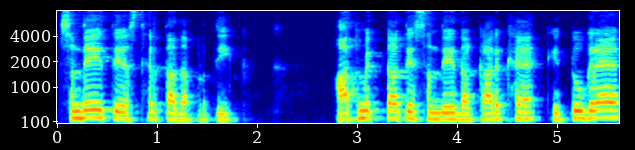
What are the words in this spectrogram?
ਸੰਦੇਹ ਤੇ ਅਸਥਿਰਤਾ ਦਾ ਪ੍ਰਤੀਕ। ਆਤਮਿਕਤਾ ਤੇ ਸੰਦੇਹ ਦਾ ਕਾਰਕ ਹੈ ਕੇਤੂ ਗ੍ਰਹਿ।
